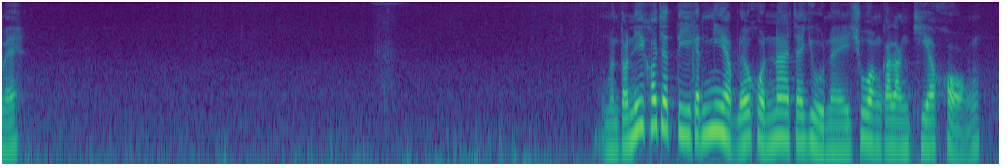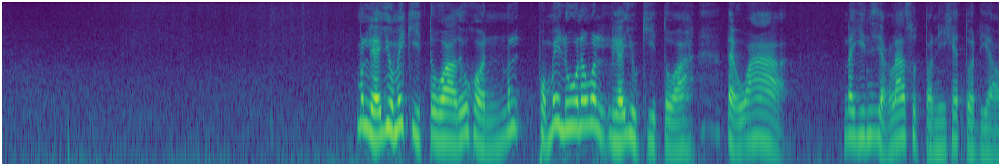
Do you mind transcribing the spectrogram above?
ไหมเหมือนตอนนี้เขาจะตีกันเงียบแล้วคนน่าจะอยู่ในช่วงกำลังเคลียร์ของ มันเหลืออยู่ไม่กี่ตัวทุกคนมันผมไม่รู้นะว่าเหลืออยู่กี่ตัว แต่ว่าได้ยินเสียงล่าสุดตอนนี้แค่ตัวเดียว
